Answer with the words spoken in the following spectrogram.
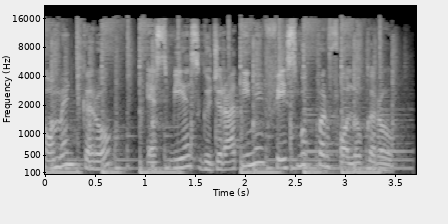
કોમેન્ટ કરો. એસબીએસ ગુજરાતીને ફેસબુક પર ફોલો કરો.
